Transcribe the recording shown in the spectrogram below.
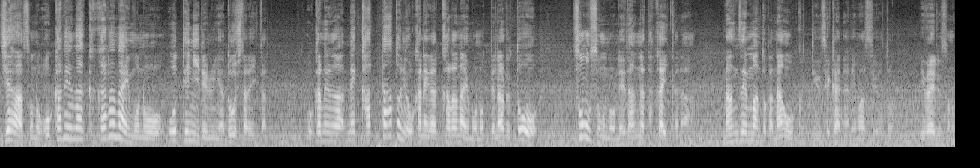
じゃあそのお金がかからないものを手に入れるにはどうしたらいいかお金がね買った後にお金がかからないものってなるとそもそもの値段が高いから何千万とか何億っていう世界になりますよと。いわゆるその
